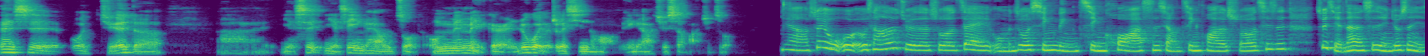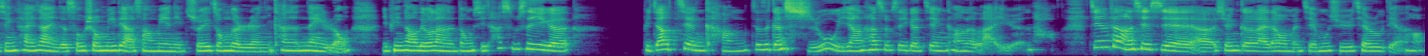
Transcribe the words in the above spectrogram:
但是我觉得啊、也是也是应该要做的。我们每个人如果有这个心的话，我们应该要去设法去做。呀，yeah, 所以我，我我常常就觉得说，在我们做心灵净化、思想净化的时候，其实最简单的事情就是，你先看一下你的 social media 上面你追踪的人，你看的内容，你平常浏览的东西，它是不是一个比较健康？就是跟食物一样，它是不是一个健康的来源？好。今天非常谢谢呃轩哥来到我们节目区域切入点哈。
